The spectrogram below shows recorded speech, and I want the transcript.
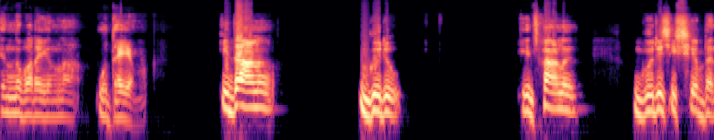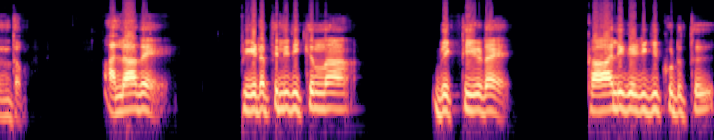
എന്ന് പറയുന്ന ഉദയം. ഇതാണ് ഗുരു. ഇതാണ് ഗുരു ശിഷ്യ ബന്ധം. അല്ലാതെ പീഠത്തിലിരിക്കുന്ന വ്യക്തിയുടെ കാൽ കഴുകിക്കൊടുത്ത്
